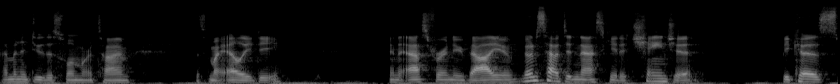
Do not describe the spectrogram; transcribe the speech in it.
I'm gonna do this one more time with my LED and ask for a new value. Notice how it didn't ask you to change it because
